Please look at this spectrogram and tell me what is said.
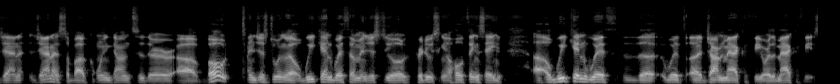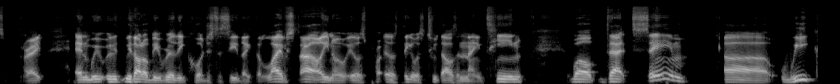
Jan- Janice about going down to their uh, boat and just doing a weekend with them and just you producing a whole thing, saying uh, a weekend with the with uh, John McAfee or the McAfees, right? And we, we, we thought it'd be really cool just to see like the lifestyle. You know, it was, it was I think it was 2019. Well, that same uh, week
